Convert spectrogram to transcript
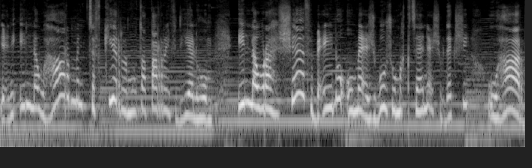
يعني الا وهارب من التفكير المتطرف ديالهم الا وراه شاف بعينه وما عجبوش وما اقتنعش بداك الشيء وهارب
